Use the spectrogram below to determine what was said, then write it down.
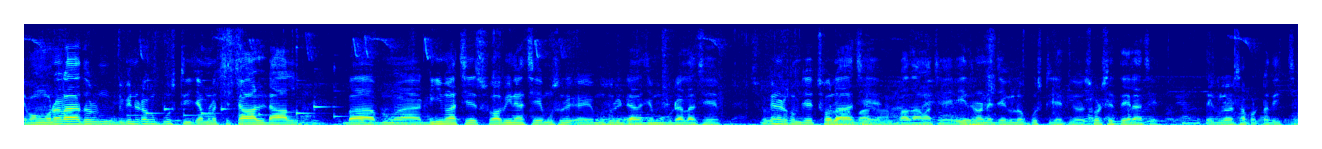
এবং ওনারা ধরুন বিভিন্ন রকম পুষ্টি যেমন হচ্ছে চাল ডাল বা ডিম আছে সোয়াবিন আছে মুসুরি মুসুরির ডাল আছে মুগ ডাল আছে বিভিন্ন রকম যে ছোলা আছে বাদাম আছে এই ধরনের যেগুলো পুষ্টি জাতীয় সর্ষের তেল আছে এগুলোর সাপোর্টটা দিচ্ছে।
